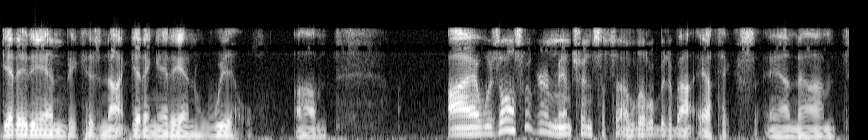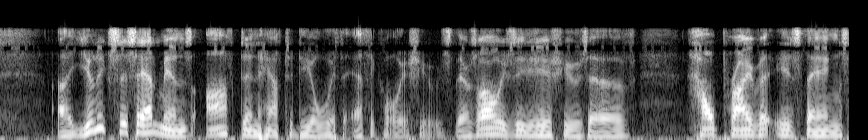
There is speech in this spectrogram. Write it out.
get it in because not getting it in will. Um, I was also going to mention a little bit about ethics. And um, uh, Unix sysadmins often have to deal with ethical issues. There's always these issues of how private is things,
